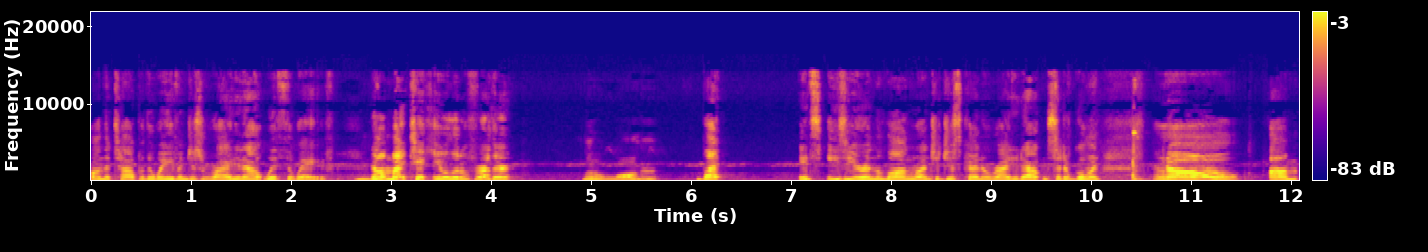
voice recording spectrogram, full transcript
on the top of the wave and just ride it out with the wave. Now, it Mhm. might take you a little further, a little longer. but it's easier in the long run to just kind of ride it out instead of going, no. Um,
